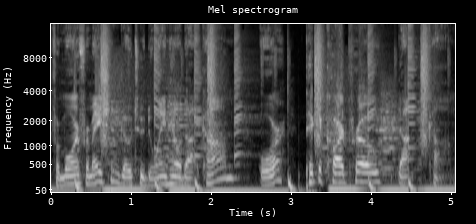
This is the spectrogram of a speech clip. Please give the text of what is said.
For more information, go to DwayneHill.com or pickacardpro.com.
